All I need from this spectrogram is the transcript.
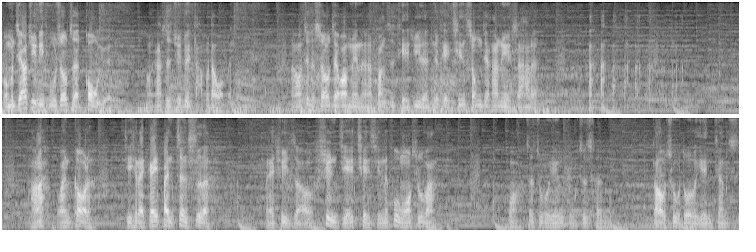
我们只要距离扶手者够远，哦，他是绝对打不到我们的。然后这个时候在外面呢，放置铁巨人就可以轻松将他虐杀了。哈哈哈哈哈哈！好了，玩够了，接下来该办正事了，来去找迅捷潜行的附魔书吧。哇，这座远古之城到处都有岩浆石，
